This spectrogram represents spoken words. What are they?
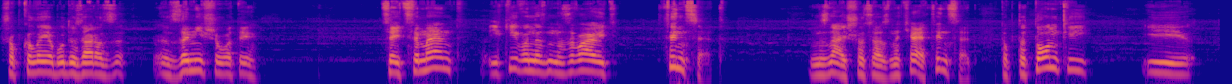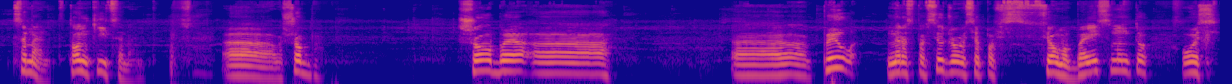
щоб коли я буду зараз е, замішувати цей цемент, який вони називають тинсет. Не знаю, що це означає тинсет. Тобто тонкий і цемент. Тонкий цемент. Е, щоб щоб е, е, пил не розповсюджувався по всьому бейсменту. Ось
